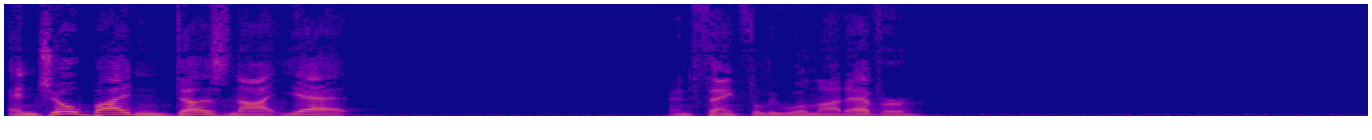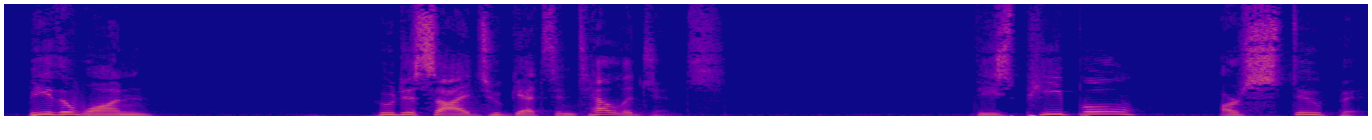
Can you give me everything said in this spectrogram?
And Joe Biden does not yet, and thankfully will not ever, be the one who decides who gets intelligence. These people are stupid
